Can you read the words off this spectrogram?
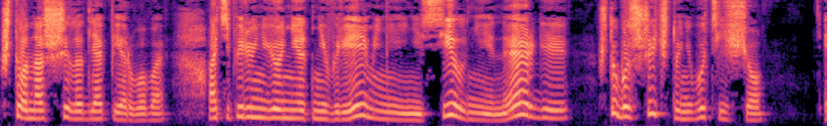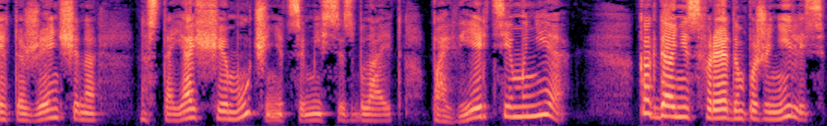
что она сшила для первого, а теперь у нее нет ни времени, ни сил, ни энергии, чтобы сшить что-нибудь еще. Эта женщина — настоящая мученица, миссис Блайт, поверьте мне». Когда они с Фредом поженились,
